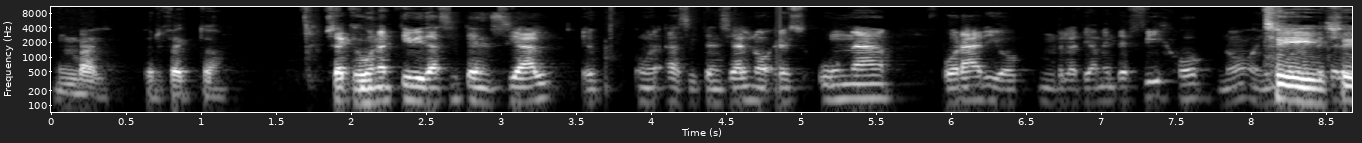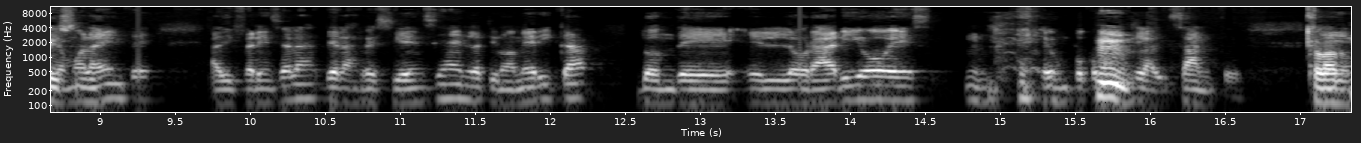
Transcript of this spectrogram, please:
Vale, perfecto. O sea que una actividad asistencial, eh, asistencial no, es un horario relativamente fijo, ¿no? Sí, sí, A, la gente, a diferencia de las, de las residencias en Latinoamérica, donde el horario es un poco más mm. esclavizante. Claro.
